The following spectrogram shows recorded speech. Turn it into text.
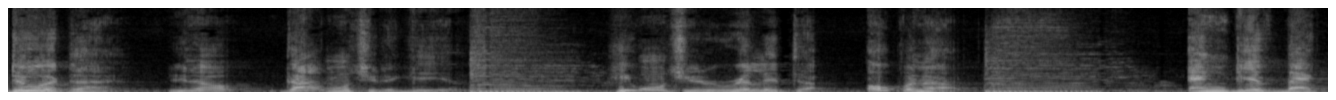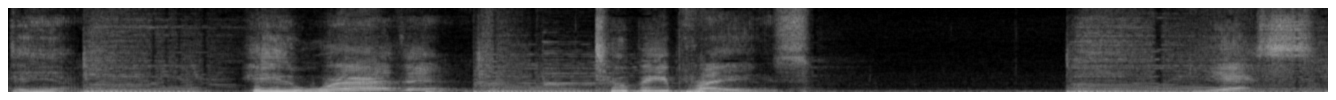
Do it then. You know, God wants you to give. He wants you to really to open up and give back to him. He's worthy to be praised. Yes.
